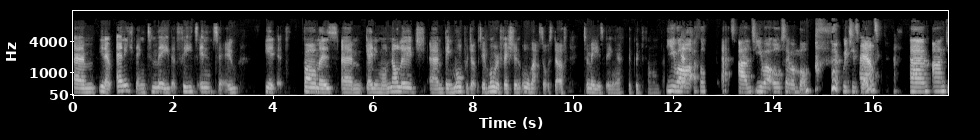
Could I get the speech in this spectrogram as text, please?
Um, you know, anything to me that feeds into farmers um, gaining more knowledge, um, being more productive, more efficient, all that sort of stuff to me is being a, a good farm. You are yes. a full vet and you are also a mum, which is great. Um, and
